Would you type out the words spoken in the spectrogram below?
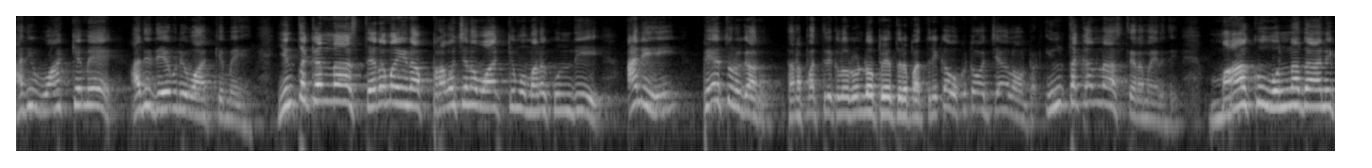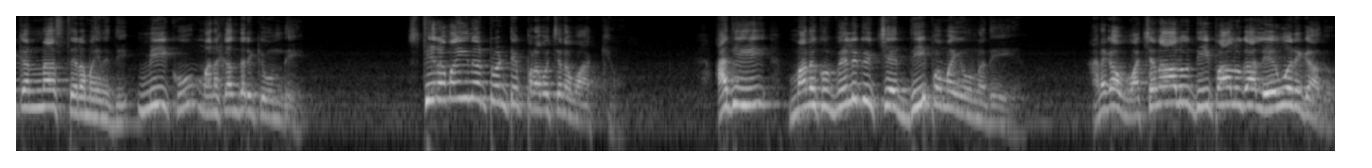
అది వాక్యమే అది దేవుని వాక్యమే. ఇంతకన్నా స్థిరమైన ప్రవచన వాక్యము మనకుంది అని పేతురు గారు తన పత్రికలో రెండో పేతురు పత్రిక ఒకటో అధ్యాయంలో ఉంటాడు. ఇంతకన్నా స్థిరమైనది. మాకు ఉన్నదానికన్నా స్థిరమైనది. మీకు మనకందరికీ ఉంది. స్థిరమైనటువంటి ప్రవచన వాక్యం. అది మనకు వెలుగిచ్చే దీపమై ఉన్నది. అనగా వచనాలు దీపాలుగా లేవు అని కాదు.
